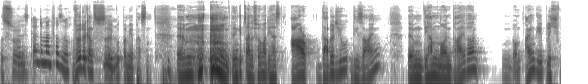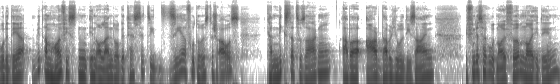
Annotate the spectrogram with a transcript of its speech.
Das, das könnte man versuchen. würde ganz äh, gut bei mir passen. Ähm, dann gibt es eine Firma, die heißt RW Design. Ähm, die haben einen neuen Driver und angeblich wurde der mit am häufigsten in Orlando getestet. Sieht sehr futuristisch aus. Ich kann nichts dazu sagen, aber RW Design, ich finde es ja gut. Neue Firmen, neue Ideen.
